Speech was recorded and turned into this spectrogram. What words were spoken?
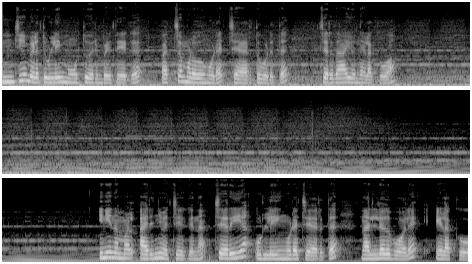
ഇഞ്ചിയും വെളുത്തുള്ളിയും മൂത്ത് വരുമ്പോഴത്തേക്ക് പച്ചമുളകും കൂടെ ചേർത്ത് കൊടുത്ത് ചെറുതായി ഒന്ന് ഇളക്കുക. ഇനി നമ്മൾ അരിഞ്ഞു വച്ചേക്കുന്ന ചെറിയ ഉള്ളിയും കൂടെ ചേർത്ത് നല്ലതുപോലെ ഇളക്കുക.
